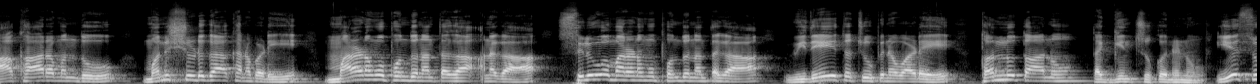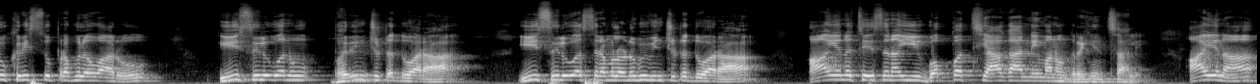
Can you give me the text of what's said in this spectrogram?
ఆకారమందు మనుష్యుడిగా కనబడి మరణము పొందునంతగా అనగా సిలువ మరణము పొందునంతగా విధేయత చూపినవాడే తన్ను తాను తగ్గించుకొనెను. యేసుక్రీస్తు ప్రభుల వారు ఈ సిలువను భరించుట ద్వారా ఈ సిలువ శ్రమలు అనుభవించుట ద్వారా ఆయన చేసిన ఈ గొప్ప త్యాగాన్ని మనం గ్రహించాలి. ఆయన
